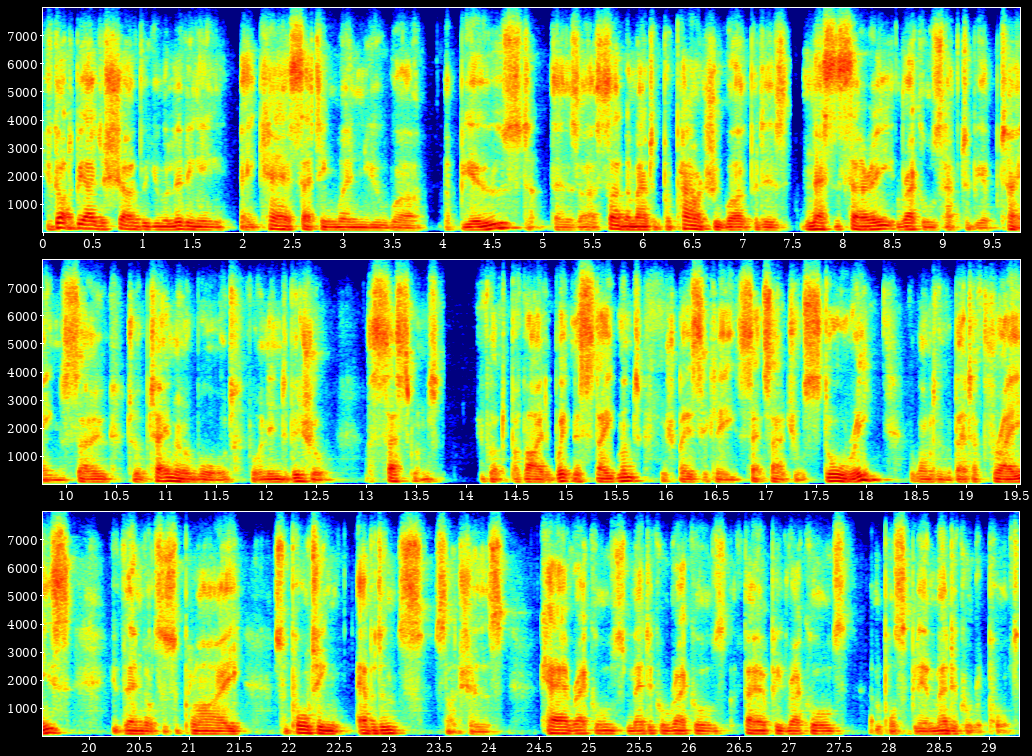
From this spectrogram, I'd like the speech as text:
You've got to be able to show that you were living in a care setting when you were abused. There's a certain amount of preparatory work that is necessary. Records have to be obtained. So, to obtain an award for an individual assessment, you've got to provide a witness statement, which basically sets out your story, for want of a better phrase. You've then got to supply supporting evidence, such as care records, medical records, therapy records, and possibly a medical report.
